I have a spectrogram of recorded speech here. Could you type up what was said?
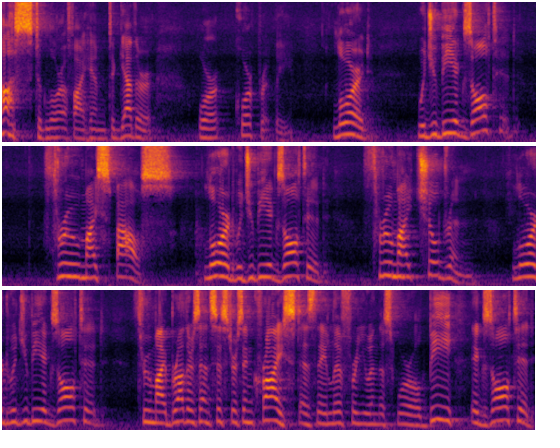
us to glorify him together or corporately. Lord, would you be exalted through my spouse? Lord, would you be exalted through my children? Lord, would you be exalted through my brothers and sisters in Christ as they live for you in this world? Be exalted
